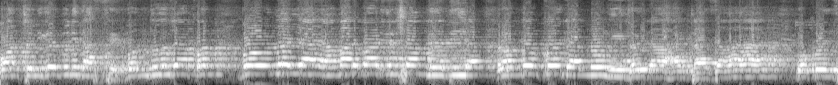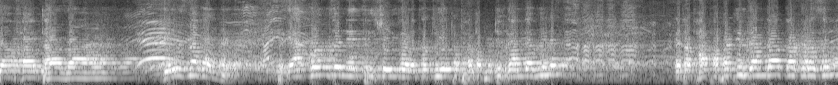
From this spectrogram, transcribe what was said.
বর চলিকে গুলি যাচ্ছে। বন্ধু যখন বউ আমার বাড়ির সামনে দিয়া রঙ কইরা লুঙ্গি ধইরা হাইটা যায় ও কই যা ফাইটা যায়। না গাই এখন যে নেত্রী তা তুই গান গাবি না? এটা গান গাওয়ার দরকার আছে না?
